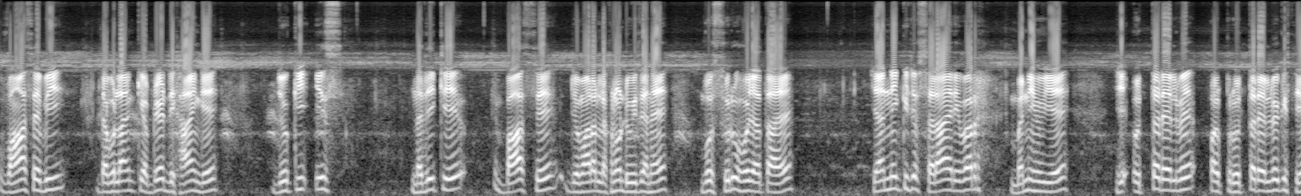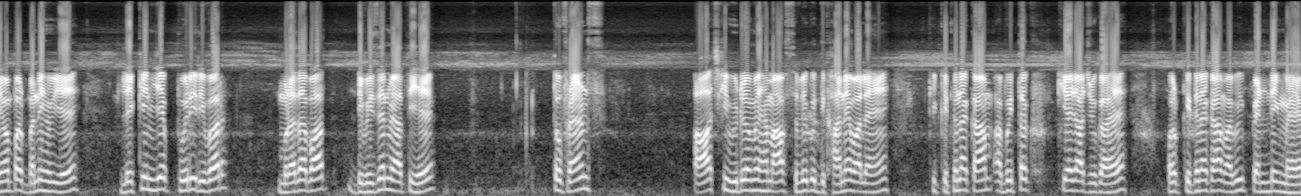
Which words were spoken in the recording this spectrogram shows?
वहाँ से भी डबल लाइन की अपडेट दिखाएँगे, जो कि इस नदी के बाद से जो हमारा लखनऊ डिवीज़न है, वो शुरू हो जाता है। यानी कि जो सराय रिवर बनी हुई है, ये उत्तर रेलवे और पूर्वोत्तर रेलवे की सीमा पर बनी हुई है, लेकिन ये पूरी रिवर मुरादाबाद डिवीज़न में आती है। तो फ्रेंड्स आज की वीडियो में हम आप सभी को दिखाने वाले हैं कि कितना काम अभी तक किया जा चुका है और कितना काम अभी पेंडिंग में है।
